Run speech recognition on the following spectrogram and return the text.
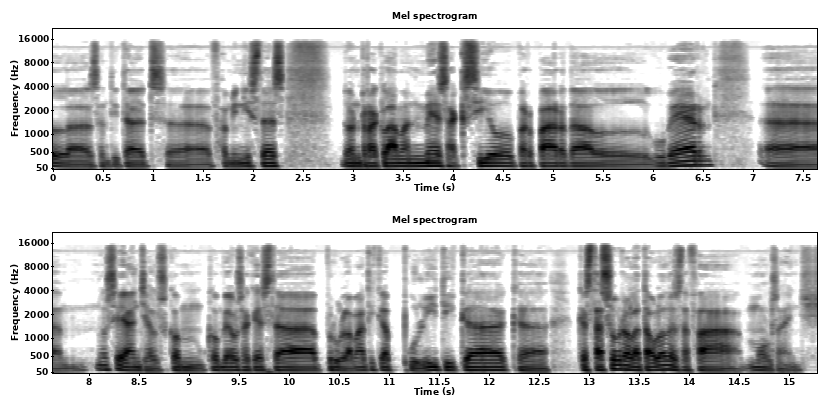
Les entitats eh, feministes doncs, reclamen més acció per part del govern. Eh, no sé, Àngels, com, com veus aquesta problemàtica política que, que està sobre la taula des de fa molts anys?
